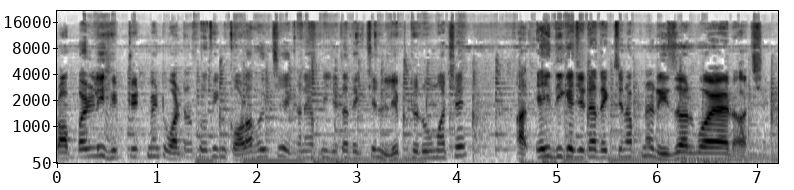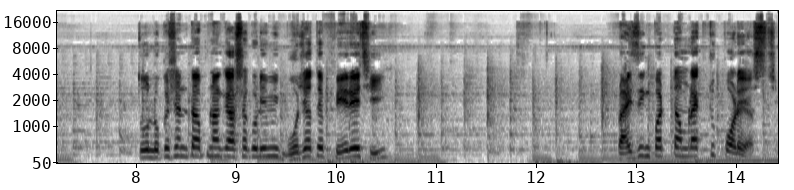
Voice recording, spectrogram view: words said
properly heat treatment water waterproofing করা হয়েছে। এখানে আপনি যেটা দেখছেন লিফট রুম আছে। আর এই দিকে যেটা দেখছেন, আপনার রিজার্ভয়ার আছে। তো লোকেশনটা আপনাকে আশা করি আমি বোঝাতে পেরেছি। প্রাইজিং পার্টটা আমরা একটু পরে আসছি।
